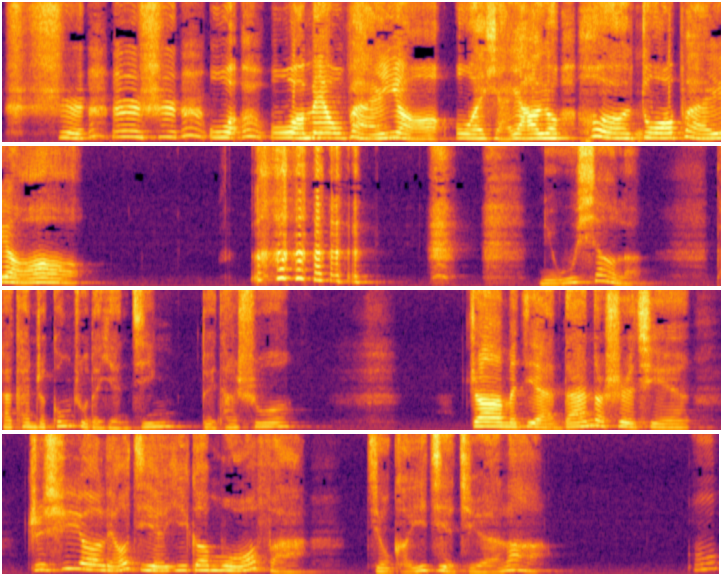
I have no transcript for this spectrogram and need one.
是，嗯，是我我没有朋友，我想要有很多朋友。哈哈哈哈女巫笑了，她看着公主的眼睛，对她说：“这么简单的事情。”只需要了解一个魔法，就可以解决了。嗯，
